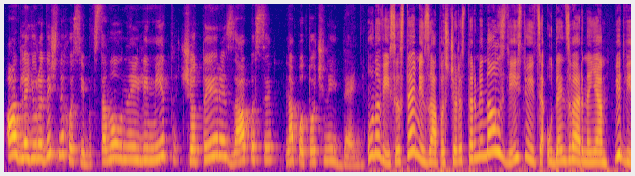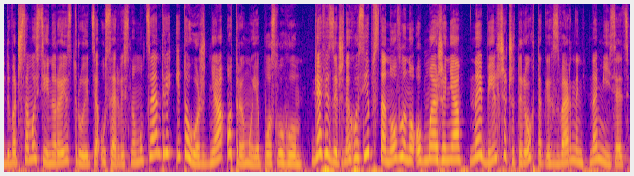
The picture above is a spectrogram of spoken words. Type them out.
а для юридичних осіб встановлений ліміт 4 записи на поточний день. У новій системі запис через термінал здійснюється у день звернення. Відвідувач самостійно реєструється у сервісному центрі і того ж дня отримує послугу. Для фізичних осіб встановлено обмеження не більше чотирьох таких звернень на місяць.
